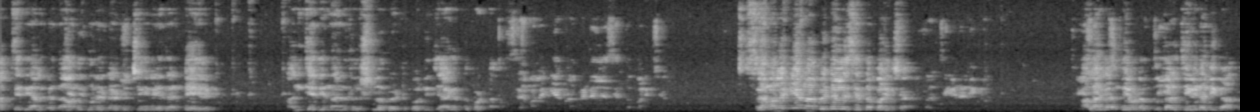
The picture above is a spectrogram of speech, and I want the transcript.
ఆశ్చర్యాల మీద ఆనుకునేటట్టు చేయలేదంటే అంత్య దినాన్ని దృష్టిలో పెట్టుకొని జాగ్రత్త పడ్డాను శ్రమలకే నా బిడ్డల్ని సిద్ధపరిచాను అలాగని దేవుడు అద్భుతాలు చేయడని కాదు.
